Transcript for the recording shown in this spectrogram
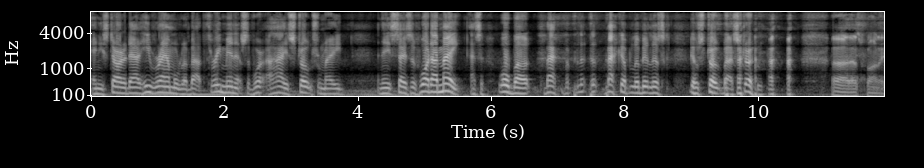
and he started out. He rambled about three minutes of where how his strokes were made, and then he says, "What I make?" I said, "Whoa, Buck, back back up a little bit. Let's go stroke by stroke." Uh, that's funny.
